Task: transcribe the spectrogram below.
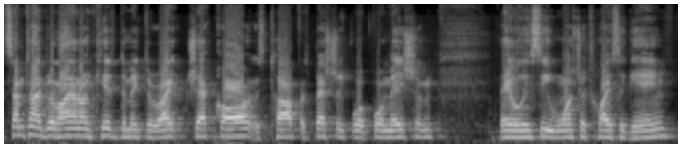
sometimes relying on kids to make the right check call is tough, especially for a formation they only see once or twice a game.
